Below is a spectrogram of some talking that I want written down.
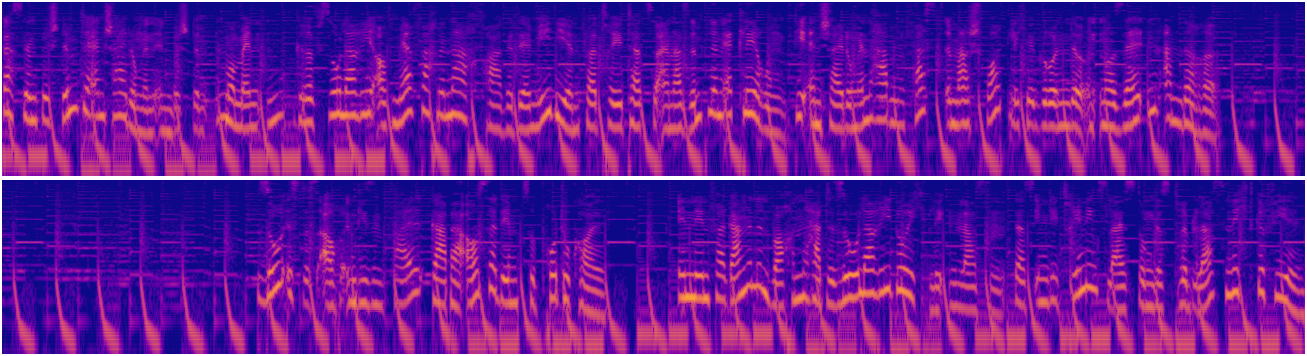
das sind bestimmte Entscheidungen in bestimmten Momenten, griff Solari auf mehrfache Nachfrage der Medienvertreter zu einer simplen Erklärung, die Entscheidungen haben fast immer sportliche Gründe und nur selten andere. So ist es auch in diesem Fall, gab er außerdem zu Protokoll. In den vergangenen Wochen hatte Solari durchblicken lassen, dass ihm die Trainingsleistung des Dribblers nicht gefiel.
